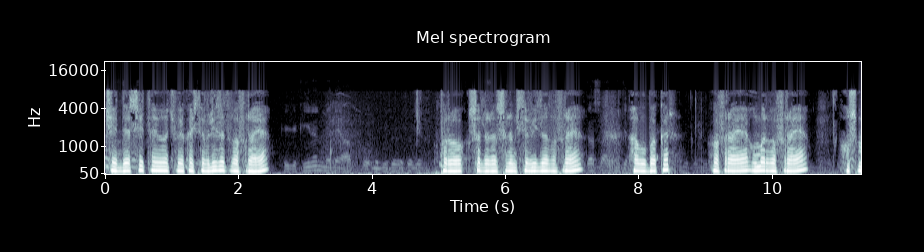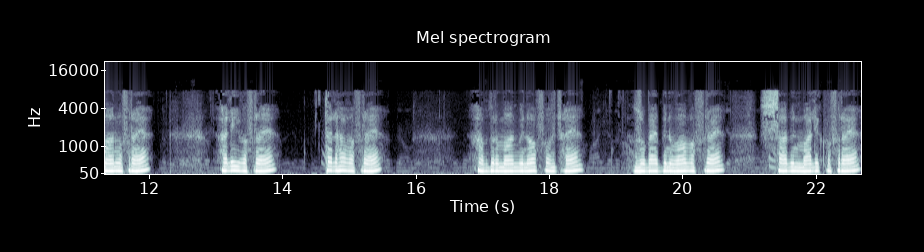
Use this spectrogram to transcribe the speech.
че десет човека ще влизат в рая. Пророк Салерасалам ще влиза в рая. Абу Бакър в рая, Умар в рая, Осман в рая, Али в рая, Талха в рая, Абдурман бин Оф в рая, Зубайр бин Вам в рая, Сад бин Малик в рая.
